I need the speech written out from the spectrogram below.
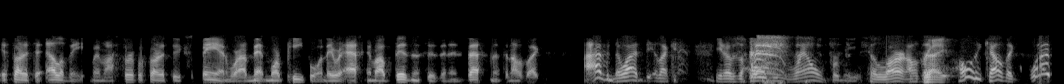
it started to elevate. When my circle started to expand, where I met more people, and they were asking about businesses and investments, and I was like, I have no idea. Like, you know, it was a whole new realm for me to learn. I was like, Right. holy cow! I was like, what?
